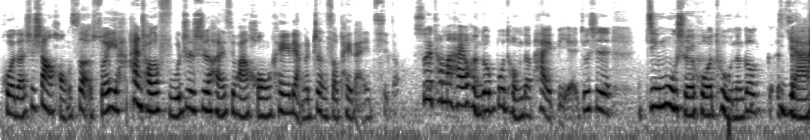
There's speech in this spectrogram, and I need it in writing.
火德是上红色，所以汉朝的服制是很喜欢红黑两个正色配在一起的。所以他们还有很多不同的派别，就是金木水火土能够呀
